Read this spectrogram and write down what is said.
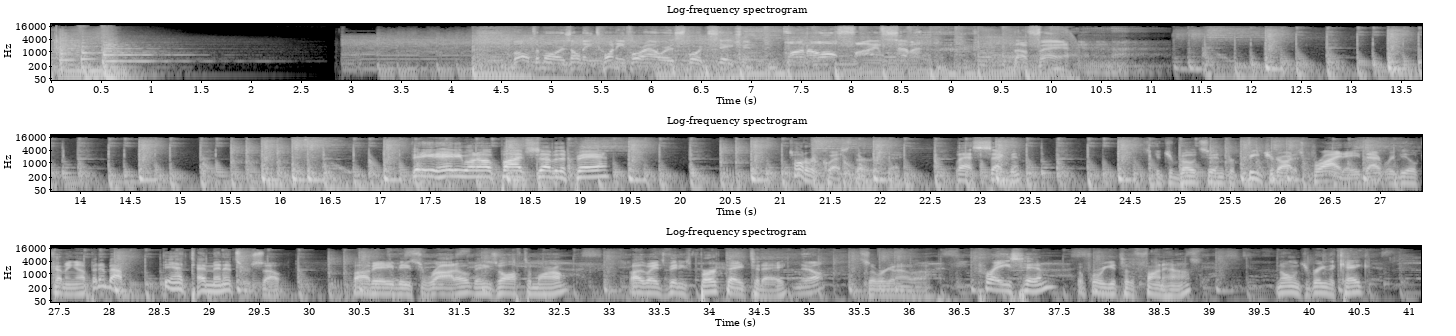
Baltimore's only 24 hour sports station. 1057. The Fan. Vinny and Haney 1057 The Fan. Total Request Thursday. Last segment. Let's get your votes in for Featured Artist Friday. That reveal coming up in about yeah, 10 minutes or so. Bob Haney, Vinny Cerrato. Vinny's off tomorrow. By the way, it's Vinny's birthday today. Yeah. So we're going to uh, praise him before we get to the fun house. Nolan, did you bring the cake?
